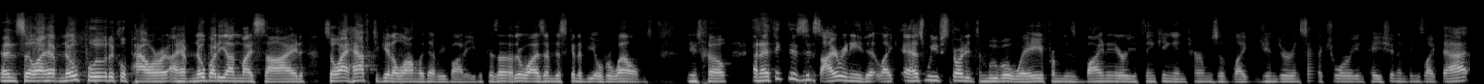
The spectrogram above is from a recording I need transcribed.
And so I have no political power. I have nobody on my side. So I have to get along with everybody because otherwise I'm just going to be overwhelmed, you know? And I think there's this irony that, like, as we've started to move away from this binary thinking in terms of like gender and sexual orientation and things like that,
